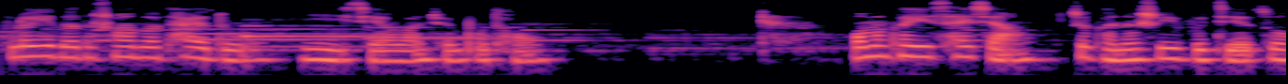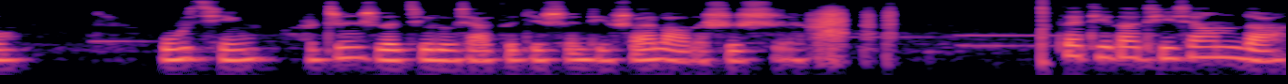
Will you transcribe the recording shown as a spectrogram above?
弗洛伊德的创作态度与以前完全不同。我们可以猜想，这可能是一幅杰作，无情而真实的记录下自己身体衰老的事实。在提到提香的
